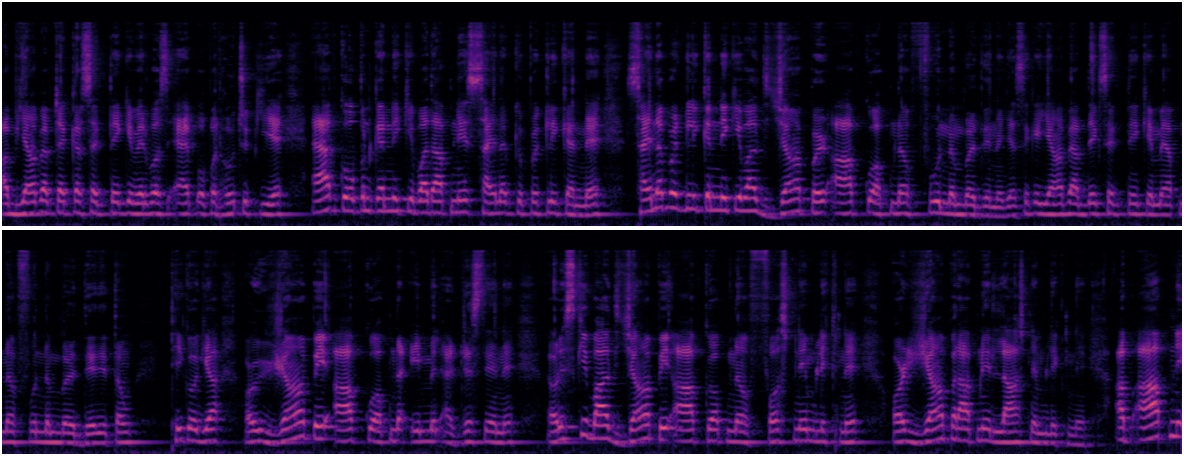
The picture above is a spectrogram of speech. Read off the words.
अब यहाँ पे आप चेक कर सकते हैं कि मेरे पास ऐप ओपन हो चुकी है। ऐप को ओपन करने के बाद आपने साइनअप के ऊपर क्लिक करना है। साइन अप पर क्लिक करने के बाद यहाँ पर आपको अपना फ़ोन नंबर देना है। जैसे कि यहाँ पर आप देख सकते हैं कि मैं अपना फ़ोन नंबर दे देता हूँ। ठीक हो गया। और यहाँ पे आपको अपना ईमेल एड्रेस देने और इसके बाद यहाँ पे आपको अपना फ़र्स्ट नेम लिखने और यहाँ पर आपने लास्ट नेम लिखने अब आपने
